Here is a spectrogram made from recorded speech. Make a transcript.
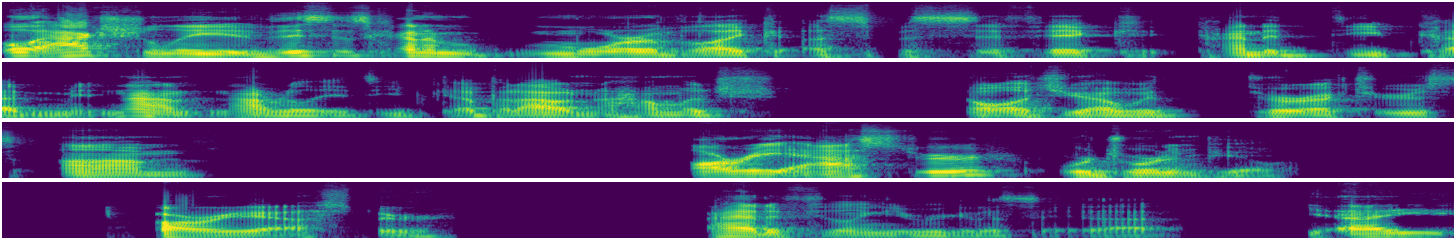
Oh, actually, this is kind of more of like a specific kind of deep cut. Not not really a deep cut, but I don't know how much knowledge you have with directors. Um, Ari Aster or Jordan Peele? Ari Aster. I had a feeling you were going to say that. I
